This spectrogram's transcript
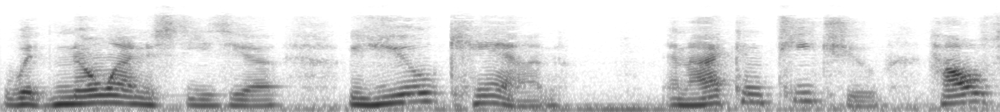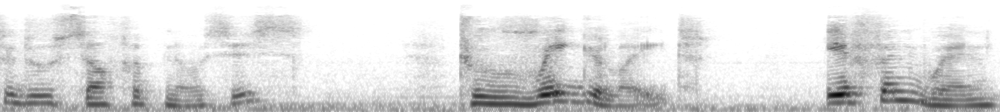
with no anesthesia, you can, and I can teach you how to do self-hypnosis to regulate if and when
